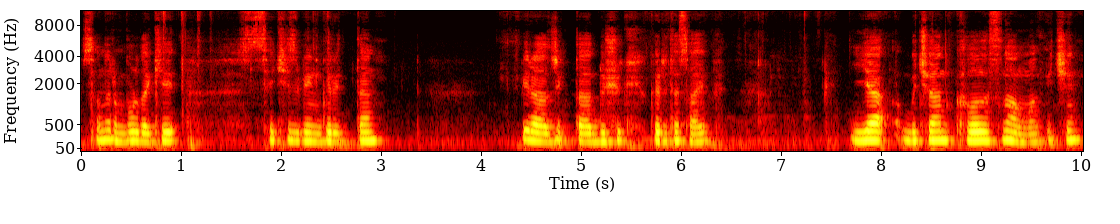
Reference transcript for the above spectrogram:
sanırım buradaki 8000 gritten birazcık daha düşük grite sahip. Ya bıçağın kılavuzunu almak için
